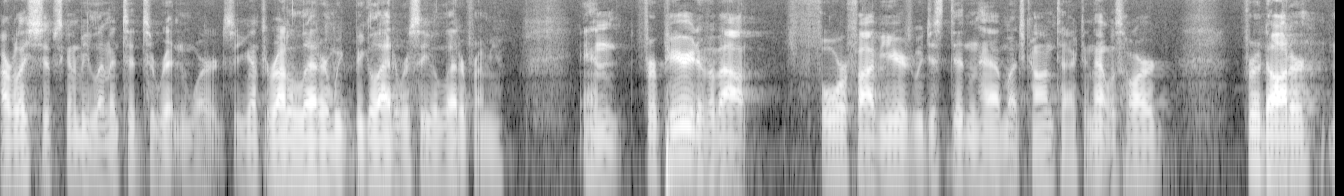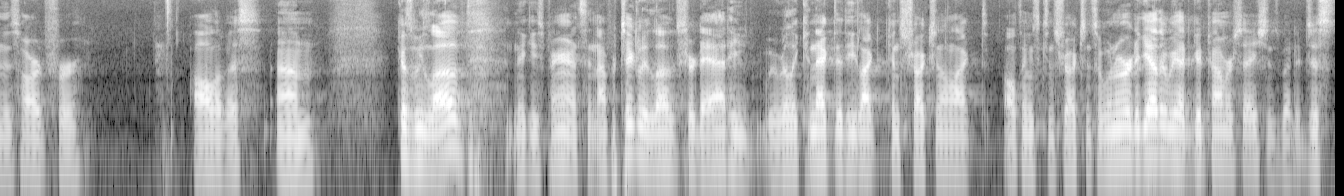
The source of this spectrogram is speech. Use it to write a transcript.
our relationship's going to be limited to written words. So you're going to have to write a letter. We'd be glad to receive a letter from you. And for a period of about four or five years, we just didn't have much contact, and that was hard for a daughter. It was hard for all of us, um, because we loved Nikki's parents, and I particularly loved her dad. He we really connected. He liked construction. I liked all things construction. So when we were together, we had good conversations, but it just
